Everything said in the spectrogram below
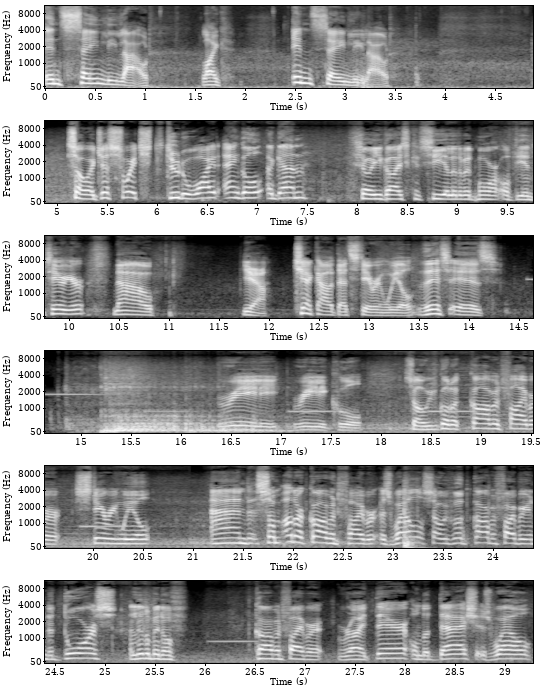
insanely loud. Like, insanely loud. So I just switched to the wide angle again, so you guys can see a little bit more of the interior. Now, yeah, check out that steering wheel. This is really, really cool. So we've got a carbon fiber steering wheel and some other carbon fiber as well. So we've got carbon fiber in the doors, a little bit of carbon fiber right there on the dash as well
